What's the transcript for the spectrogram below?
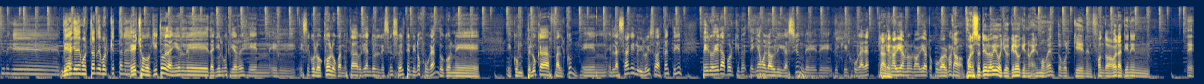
Tiene que, Mira, tiene que demostrar de por qué están ahí. De hecho, Coquito, Daniel, eh, Daniel Gutiérrez, en el, ese Colo Colo, cuando estaba peleando el descenso, él terminó jugando con, eh, eh, con Peluca Falcón en, en la saga y, lo- y lo hizo bastante bien. Pero era porque no- teníamos la obligación de, de- de que él jugara, Claro. porque no había, no, no había otro jugador más. Claro, por eso te lo digo, yo creo que no es el momento porque en el fondo ahora tienen eh,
